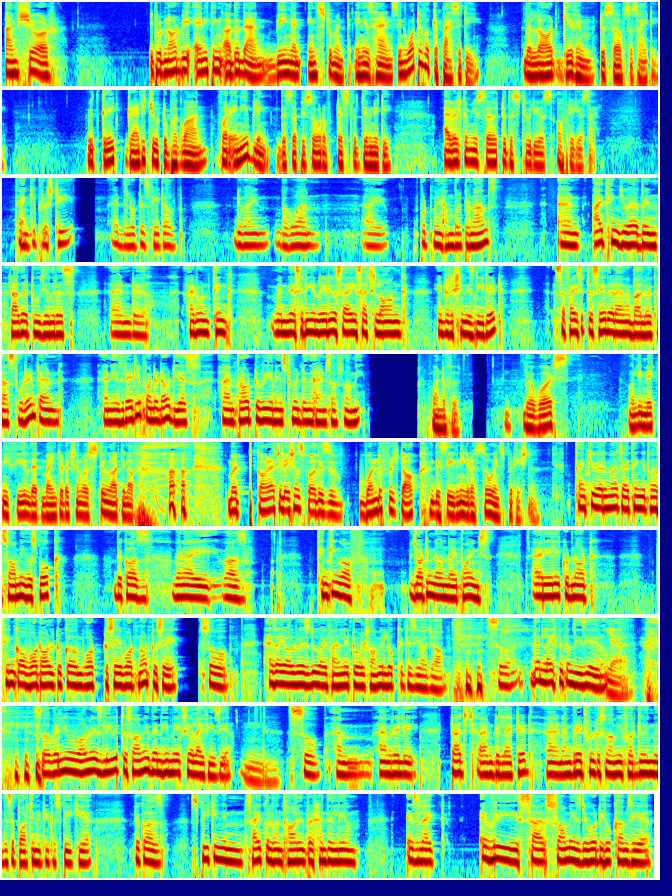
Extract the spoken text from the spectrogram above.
I'm sure it would not be anything other than being an instrument in his hands in whatever capacity the Lord gave him to serve society. With great gratitude to Bhagwan for enabling this episode of Tryst with Divinity, I welcome you, sir, to the studios of Radio Sai. Thank you, Prushti. At the lotus feet of Divine Bhagwan, I put my humble pranams and I think you have been rather too generous. And uh, I don't think when we are sitting in Radio Sai, such long introduction is needed. Suffice it to say that I am a Balvika student, and and has rightly pointed out, yes, I am proud to be an instrument in the hands of Swami. Wonderful. Your words only make me feel that my introduction was still not enough. but congratulations for this wonderful talk this evening. It was so inspirational. Thank you very much. I think it was Swami who spoke because when I was thinking of jotting down my points, I really could not think of what all to come, what to say, what not to say. So, as I always do, I finally told Swami, look, it is your job. so then life becomes easier, you know. Yeah. so when you always leave it to Swami, then he makes your life easier. Mm. So I'm I'm really touched, I am delighted, and I'm grateful to Swami for giving me this opportunity to speak here because speaking in Sai Kulwant Hall in Prashanti Nilayam is like every Swami's devotee who comes here,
